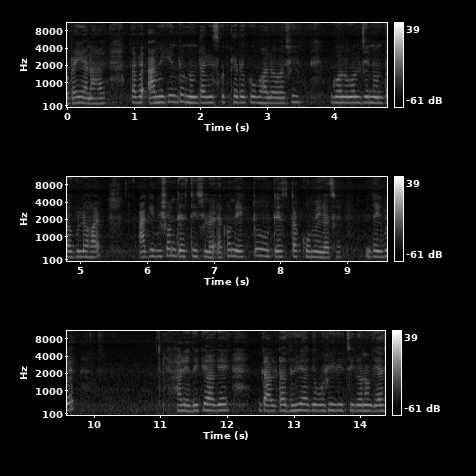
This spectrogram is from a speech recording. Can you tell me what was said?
ওটাই আনা হয়। তবে আমি কিন্তু নোনতা বিস্কুট খেতে খুব ভালোবাসি, গোল গোল যে নোনতাগুলো হয়। আগে ভীষণ টেস্টি ছিল, এখন একটু টেস্টটা কমে গেছে, দেখবে? আর এদিকে আগে ডালটা ধুয়ে আগে বসিয়ে দিচ্ছি, কেন গ্যাস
